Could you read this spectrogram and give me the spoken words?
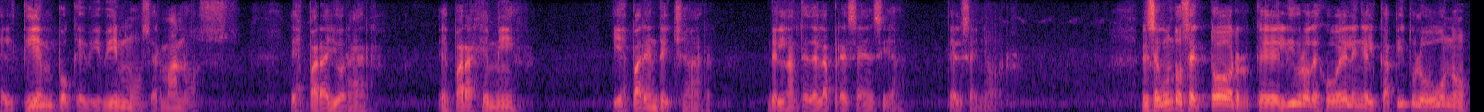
El tiempo que vivimos, hermanos, es para llorar, es para gemir, y es para endechar delante de la presencia del Señor. El segundo sector que el libro de Joel en el capítulo 1,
